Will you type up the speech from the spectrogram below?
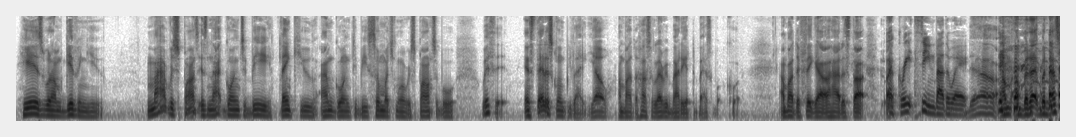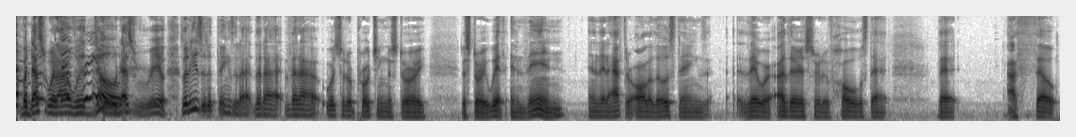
here's what I'm giving you my response is not going to be, thank you, I'm going to be so much more responsible with it. Instead, it's going to be like, yo, I'm about to hustle everybody at the basketball court. I'm about to figure out how to start. Like, a great scene, by the way. Yeah, I'm, but that, but that's but that's what but I would real. do. That's real. So these are the things that I that I that I was sort of approaching the story, the story with, and then and then after all of those things, there were other sort of holes that that I felt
